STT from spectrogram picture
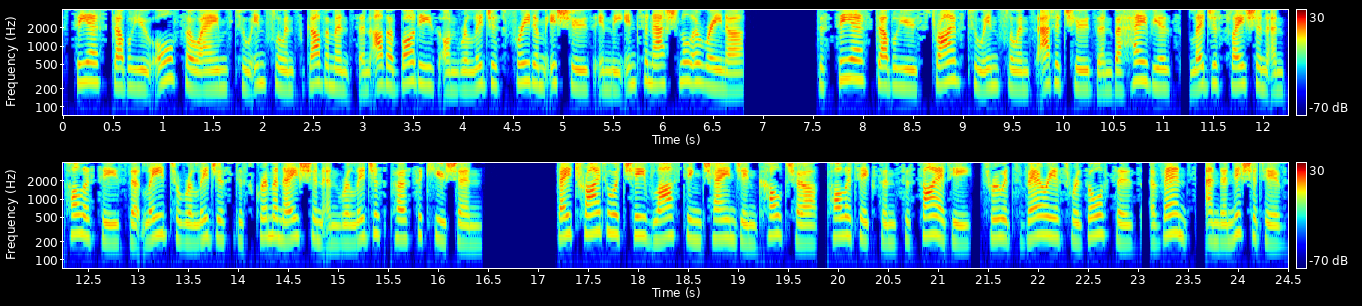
CSW also aims to influence governments and other bodies on religious freedom issues in the international arena. The CSW strives to influence attitudes and behaviors, legislation and policies that lead to religious discrimination and religious persecution. They try to achieve lasting change in culture, politics, and society. Through its various resources, events, and initiatives,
